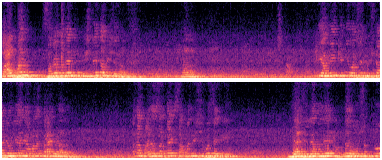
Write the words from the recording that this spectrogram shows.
काल पण सभेमध्ये निष्ठेचा विषय झाला झाला. की आम्ही किती वर्ष निष्ठा ठेवली आणि आम्हाला काय मिळालं? आता माझ्यासारखा एक सामान्य शिवसैनिक या जिल्ह्यामध्ये आमदार होऊ शकतो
